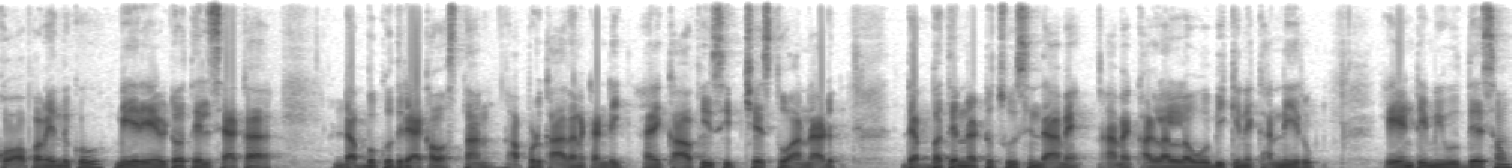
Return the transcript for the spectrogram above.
కోపం ఎందుకు? మీరేమిటో తెలిసాక డబ్బు కుదిరాక వస్తాను. అప్పుడు కాదనకండి అని కాఫీ సిప్ చేస్తూ అన్నాడు. దెబ్బ తిన్నట్టు చూసింది ఆమె. ఆమె కళ్ళల్లో ఉబికిన కన్నీరు. ఏంటి మీ ఉద్దేశం?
